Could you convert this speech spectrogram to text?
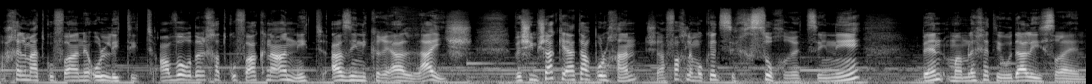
החל מהתקופה הנאוליתית, עבור דרך התקופה הכנענית, אז היא נקראה לייש, ושימשה כאתר פולחן, שהפך למוקד סכסוך רציני בין ממלכת יהודה לישראל.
